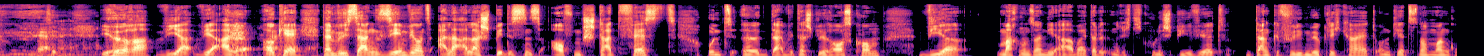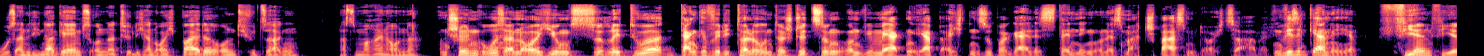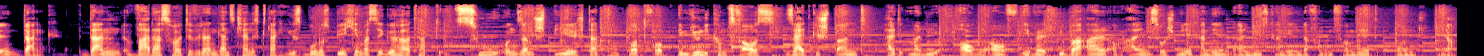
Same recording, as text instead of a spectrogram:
die Hörer, wir, wir alle. Okay, dann würde ich sagen, sehen wir uns alle, aller spätestens auf dem Stadtfest und äh, da wird das Spiel rauskommen. Wir machen uns an die Arbeit, dass es ein richtig cooles Spiel wird. Danke für die Möglichkeit und jetzt nochmal ein Gruß an Lina Games und natürlich an euch beide und ich würde sagen, lass uns mal reinhauen, ne? Und schönen Gruß an euch Jungs Retour. Danke für die tolle Unterstützung und wir merken, ihr habt echt ein super geiles Standing und es macht Spaß mit euch zu arbeiten. Wir sind gerne hier. Vielen, vielen Dank. Dann war das heute wieder ein ganz kleines, knackiges Bonusbierchen, was ihr gehört habt zu unserem Spiel Stadtpunkt Bottrop. Im Juni kommt's raus. Seid gespannt. Haltet mal die Augen auf. Ihr werdet überall auf allen Social Media Kanälen, allen News-Kanälen davon informiert. Und ja,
